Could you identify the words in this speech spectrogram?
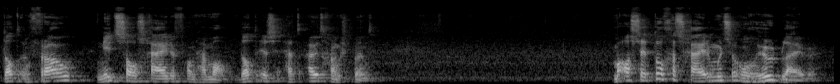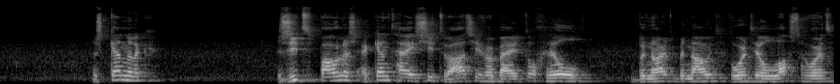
dat een vrouw niet zal scheiden van haar man. Dat is het uitgangspunt. Maar als zij toch gaat scheiden, moet ze ongehuwd blijven. Dus kennelijk ziet Paulus, erkent hij situaties waarbij het toch heel benard, benauwd wordt, heel lastig wordt.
